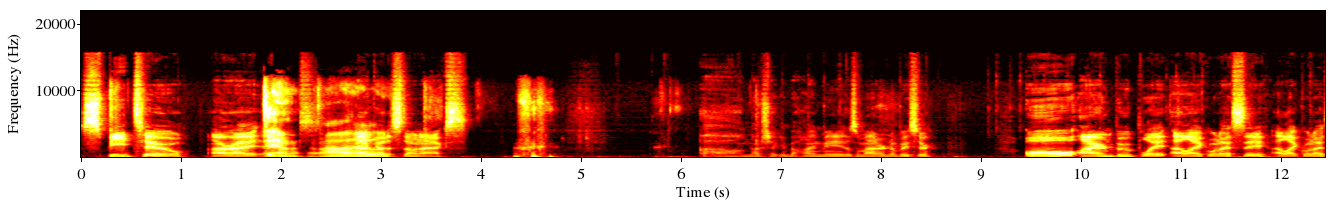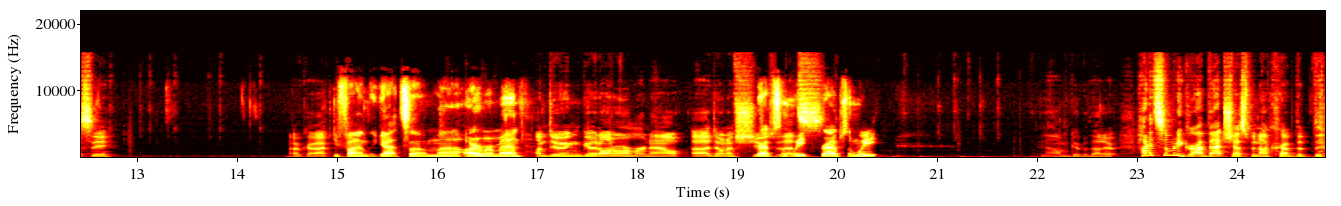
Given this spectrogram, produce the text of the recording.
Speed two. All right, Damn. and Ah, I that got a stone axe. oh, I'm not checking behind me. It doesn't matter. Nobody's here. Oh, iron boot plate. I like what I see. I like what I see. Okay. you finally got some uh, armor, man. I'm doing good on armor now. Uh, don't have shoes. Grab but some wheat. Grab some wheat. No, I'm good without it. How did somebody grab that chest but not grab the...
